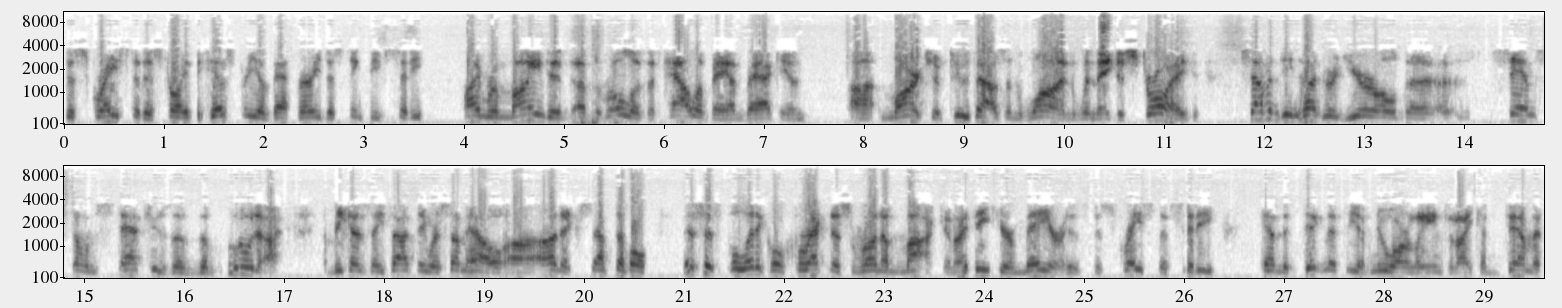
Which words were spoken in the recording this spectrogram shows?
disgrace to destroy the history of that very distinctive city. I'm reminded of the role of the Taliban back in uh, March of 2001 when they destroyed 1700 year old uh, sandstone statues of the Buddha because they thought they were somehow uh, unacceptable. This is political correctness run amok, and I think your mayor has disgraced the city and the dignity of New Orleans, and I condemn it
